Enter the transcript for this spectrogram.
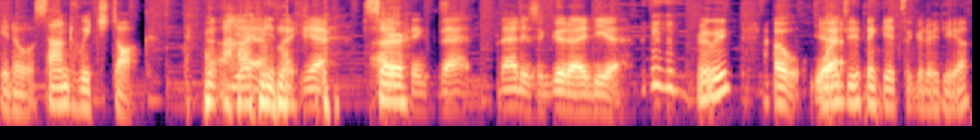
you know, sandwich dog. Yeah, I mean, like, yeah. Sir. I think that that is a good idea. really? Oh, yeah. why do you think it's a good idea?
